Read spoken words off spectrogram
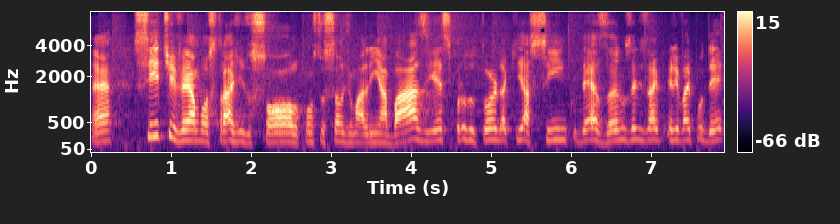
Né? Se tiver amostragem do solo, construção de uma linha base, esse produtor daqui a 5, 10 anos ele vai, ele vai poder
